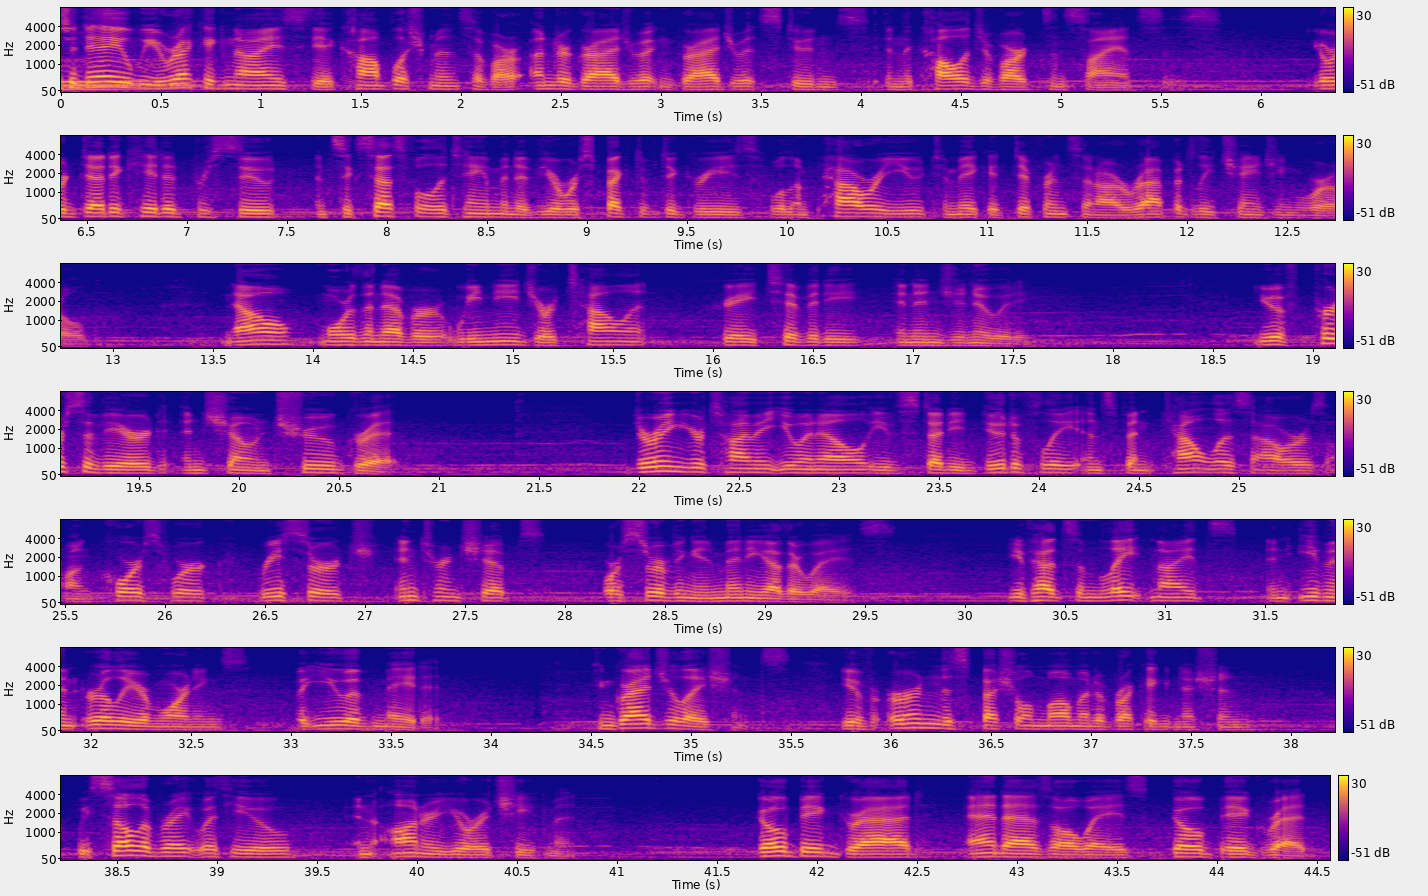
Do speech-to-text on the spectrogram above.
Today, we recognize the accomplishments of our undergraduate and graduate students in the College of Arts and Sciences. Your dedicated pursuit and successful attainment of your respective degrees will empower you to make a difference in our rapidly changing world. Now, more than ever, we need your talent, creativity, and ingenuity. You have persevered and shown true grit. During your time at UNL, you've studied dutifully and spent countless hours on coursework, research, internships, or serving in many other ways. You've had some late nights and even earlier mornings, but you have made it. Congratulations. You have earned this special moment of recognition. We celebrate with you and honor your achievement. Go Big Grad, and as always, go Big Red.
